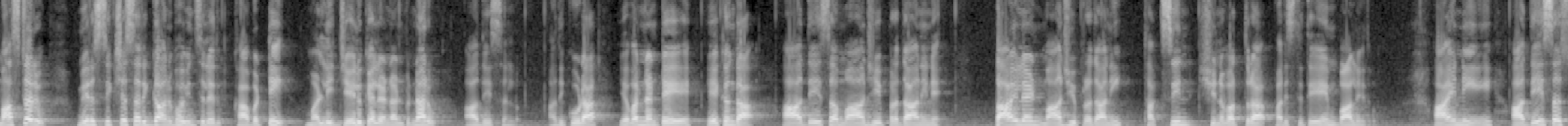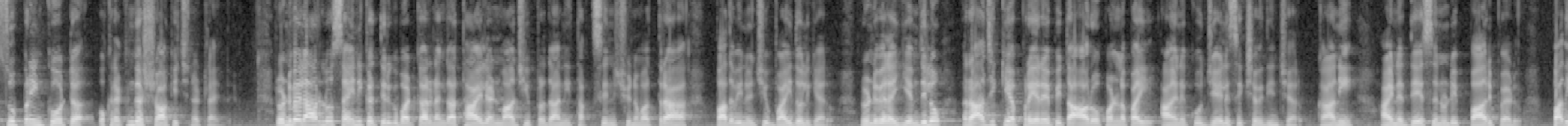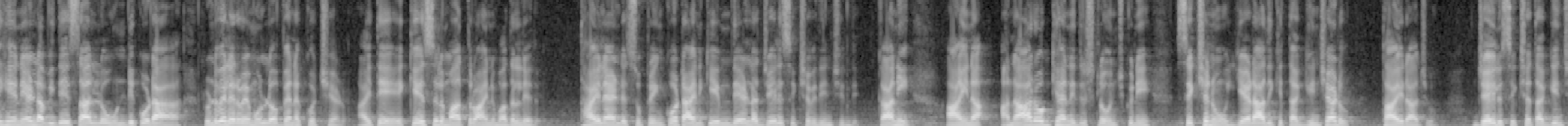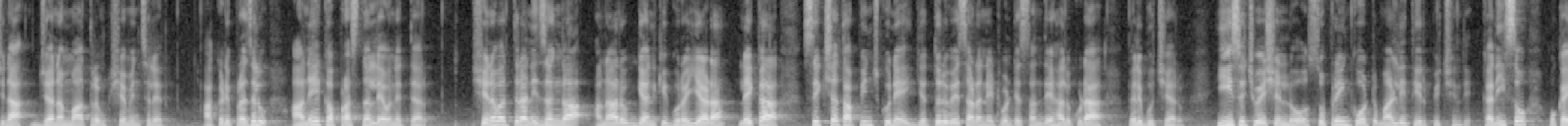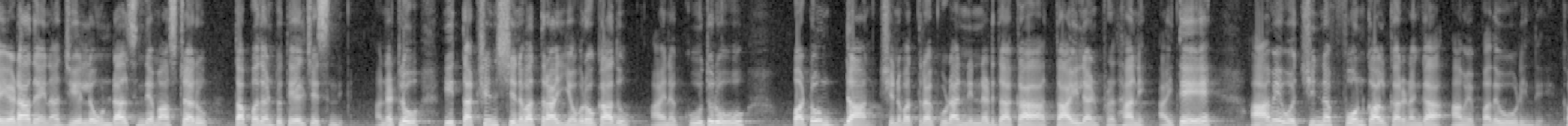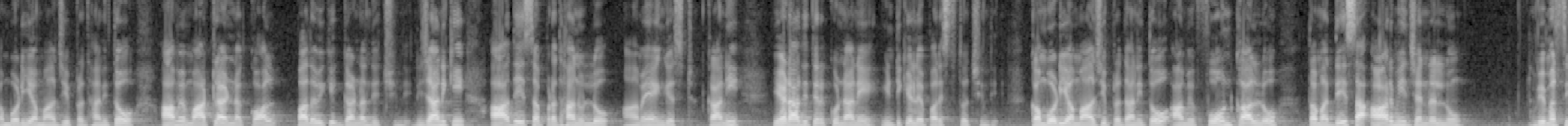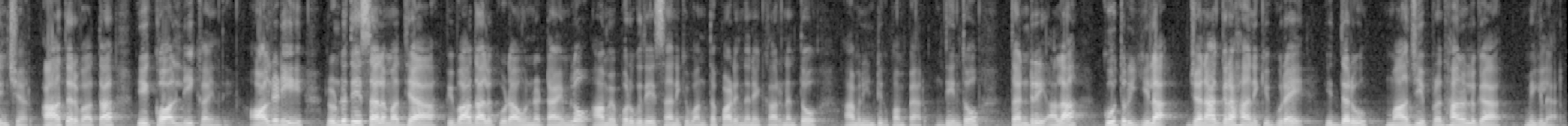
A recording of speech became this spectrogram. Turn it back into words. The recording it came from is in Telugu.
మాస్టరు మీరు శిక్ష సరిగ్గా అనుభవించలేదు. కాబట్టి మళ్ళీ జైలుకి వెళ్ళండి అంటున్నారు ఆ దేశంలో. అది కూడా ఎవరినంటే ఏకంగా ఆ దేశ మాజీ ప్రధానినే. థాయిలాండ్ మాజీ ప్రధాని థక్సిన్ షినవత్ర పరిస్థితి ఏం బాలేదు. ఆయన్ని ఆ దేశ సుప్రీంకోర్టు ఒక రకంగా షాక్ ఇచ్చినట్లయింది. రెండు వేల ఆరులో సైనిక తిరుగుబాటు కారణంగా థాయిలాండ్ మాజీ ప్రధాని తక్సిన్ షినవత్ర పదవి నుంచి వైదొలిగారు రెండు వేల ఎనిమిదిలో రాజకీయ ప్రేరేపిత ఆరోపణలపై ఆయనకు జైలు శిక్ష విధించారు. కానీ ఆయన దేశం నుండి పారిపోయాడు. పదిహేనేళ్ళ విదేశాల్లో ఉండి కూడా రెండు వేల ఇరవై మూడులో వెనక్కి వచ్చాడు అయితే కేసులు మాత్రం ఆయన వదలలేదు. థాయిలాండ్ సుప్రీంకోర్టు ఆయనకి ఎనిమిదేళ్ళ జైలు శిక్ష విధించింది. కానీ ఆయన అనారోగ్యాన్ని దృష్టిలో ఉంచుకుని శిక్షను ఏడాదికి తగ్గించాడు థాయిరాజు. జైలు శిక్ష తగ్గించినా జనం మాత్రం క్షమించలేదు. అక్కడి ప్రజలు అనేక ప్రశ్నలు లేవనెత్తారు. శినవత్ర నిజంగా అనారోగ్యానికి గురయ్యాడా? లేక శిక్ష తప్పించుకునే ఎత్తులు వేశాడనేటువంటి సందేహాలు కూడా వెలిబుచ్చారు. ఈ సిచ్యువేషన్లో సుప్రీంకోర్టు మళ్ళీ తీర్పిచ్చింది. కనీసం ఒక ఏడాదైనా జైల్లో ఉండాల్సిందే మాస్టారు. తప్పదంటూ తేల్చేసింది. అన్నట్లు ఈ తక్షిణ్ శినవత్ర ఎవరో కాదు ఆయన కూతురు పటోంగ్డాన్ శినవత్ర కూడా నిన్నటిదాకా థాయిలాండ్ ప్రధాని. అయితే ఆమె ఓ చిన్న ఫోన్ కాల్ కారణంగా ఆమె పదవి ఊడింది. కంబోడియా మాజీ ప్రధానితో ఆమె మాట్లాడిన కాల్ పదవికి గండం తెచ్చింది. నిజానికి ఆ దేశ ప్రధానుల్లో ఆమె యంగెస్ట్. కానీ ఏడాది తిరగకుండానే ఇంటికెళ్ళే పరిస్థితి వచ్చింది. కంబోడియా మాజీ ప్రధానితో ఆమె ఫోన్ కాల్లో తమ దేశ ఆర్మీ జనరల్ను విమర్శించారు. ఆ తర్వాత ఈ కాల్ లీక్ అయింది. ఆల్రెడీ రెండు దేశాల మధ్య వివాదాలు కూడా ఉన్న టైంలో ఆమె పొరుగు దేశానికి వంత పాడిందనే కారణంతో ఆమెను ఇంటికి పంపారు. దీంతో తండ్రి అలా కూతురు ఇలా జనాగ్రహానికి గురై ఇద్దరు మాజీ ప్రధానులుగా మిగిలారు.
